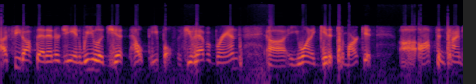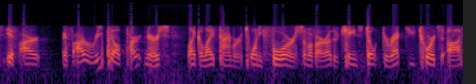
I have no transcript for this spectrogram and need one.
I feed off that energy, and we legit help people. If you have a brand uh, and you want to get it to market, uh, oftentimes if our if our retail partners like a Lifetime or a 24 or some of our other chains don't direct you towards us,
